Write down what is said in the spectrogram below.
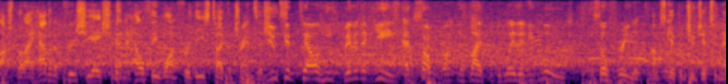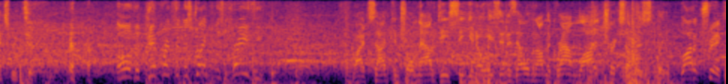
much, but I have an appreciation and a healthy one for these type of transitions. You can tell he's been in a gi at some point in his life with the way that he moves so freely. I'm skipping jujitsu next week, too. Oh, the difference in the striking is crazy. All right, side control now, DC. You know he's in his element on the ground. A lot of tricks up his sleeve. A lot of tricks.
